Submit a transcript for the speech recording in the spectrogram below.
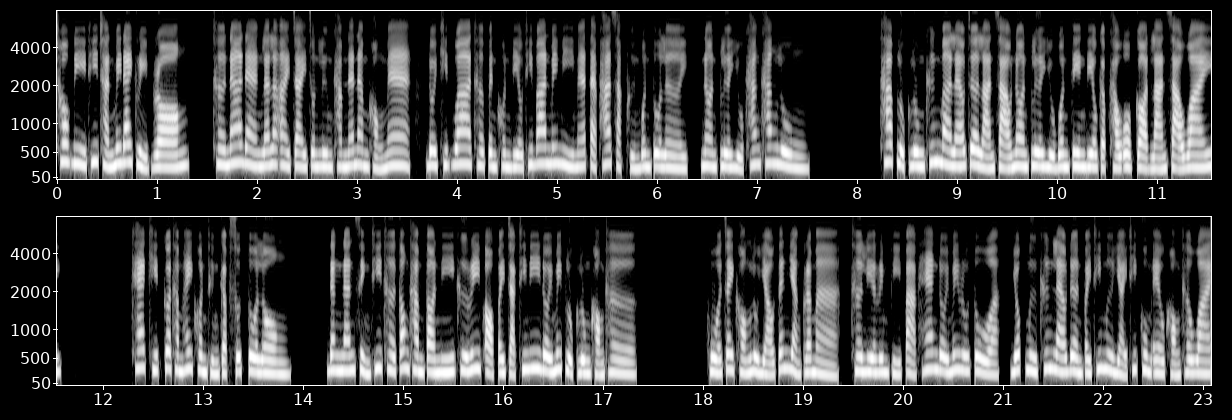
โชคดีที่ฉันไม่ได้กรีดร้อง เธอหน้าแดงและละอายใจจนลืมคำแนะนำของแม่ โดยคิดว่าเธอเป็นคนเดียวที่บ้านไม่มีแม้แต่ผ้าสักผืนบนตัวเลย นอนเปลือยอยู่ข้างๆลุง ถ้าปลุกลุงขึ้นมาแล้วเจอหลานสาวนอนเปลือยอยู่บนเตียงเดียวกับเขาโอบกอดหลานสาวไว้ แค่คิดก็ทำให้คนถึงกับซุดตัวลง ดังนั้นสิ่งที่เธอต้องทำตอนนี้คือรีบออกไปจากที่นี่โดยไม่ปลุกลุงของเธอหัวใจของหลู่เหยาเต้นอย่างประมา เธอเลียริมฝีปากแห้งโดยไม่รู้ตัว ยกมือขึ้นแล้วเดินไปที่มือใหญ่ที่กุมเอวของเธอไว้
